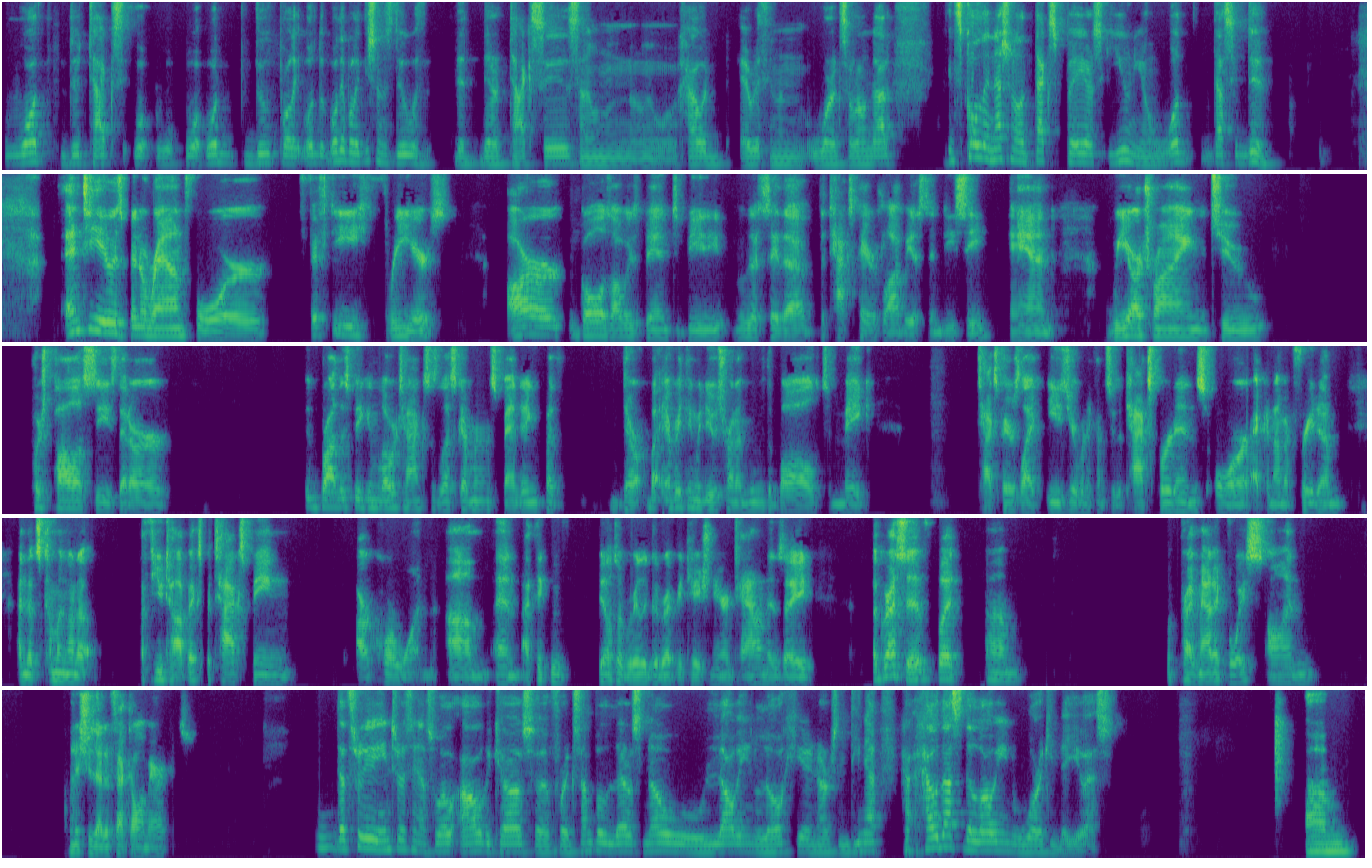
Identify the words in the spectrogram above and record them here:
what do tax what, what, what do what, what the politicians do with the, their taxes and how everything works around that. It's called the National Taxpayers Union. What does it do? NTU has been around for 53 years our goal has always been to be, let's say, the, the taxpayers lobbyist in DC. And we are trying to push policies that are, broadly speaking, lower taxes, less government spending, but there, but everything we do is trying to move the ball to make taxpayers' life easier when it comes to the tax burdens or economic freedom. And that's coming on a, a few topics, but tax being our core one. Um, and I think we've built a really good reputation here in town as a aggressive but um, a pragmatic voice on on issues that affect all Americans. That's really interesting as well, Al, because, uh, for example, there's no lobbying law here in Argentina. H- how does the lobbying work in the US? Um,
